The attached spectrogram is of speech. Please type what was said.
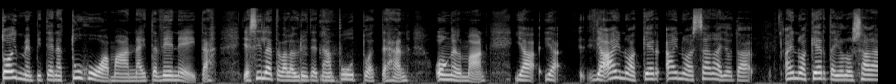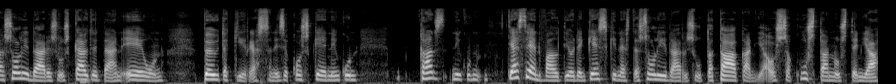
toimenpiteenä tuhoamaan näitä veneitä ja sillä tavalla yritetään puuttua tähän ongelmaan. Ja, ja, ja ainoa, ker, ainoa sana, jota Ainoa kerta, jolloin solidaarisuus käytetään EUn pöytäkirjassa, niin se koskee niin kuin, kans, niin kuin jäsenvaltioiden keskinäistä solidaarisuutta taakanjaossa, kustannusten ja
